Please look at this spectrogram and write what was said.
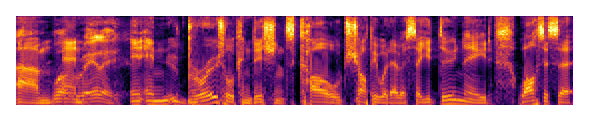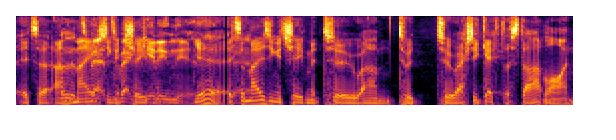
Um, Well, and really? in, in brutal conditions, cold, choppy, whatever. So you do need, whilst it's a it's an it's about- amazing it's about achievement. getting there. Yeah, it's Yeah. amazing achievement to um to to actually get to the start line,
